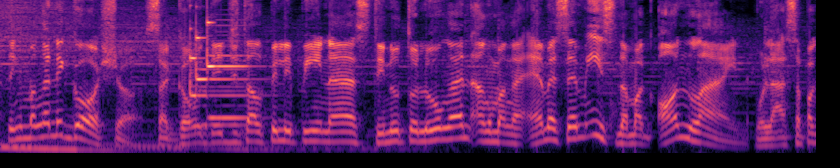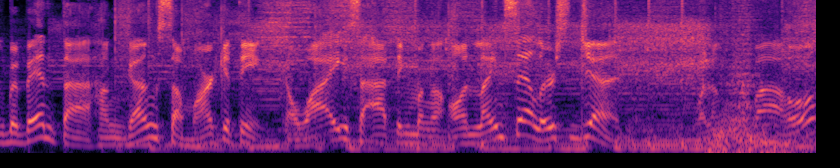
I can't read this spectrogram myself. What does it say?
ating mga negosyo. Sa Go Digital Pilipinas, tinutulungan ang mga MSMEs na mag-online mula sa pagbebenta hanggang sa marketing. Kaway sa ating mga online sellers dyan. Walang trabaho,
